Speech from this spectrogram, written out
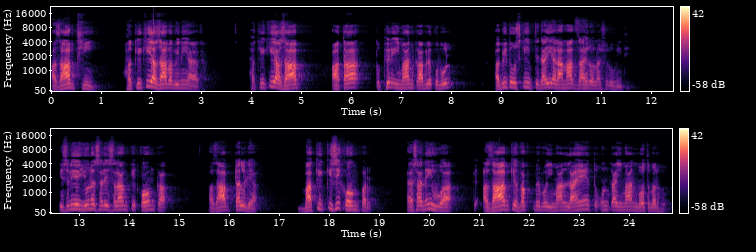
عذاب تھیں۔ حقیقی عذاب ابھی نہیں آیا تھا۔ حقیقی عذاب آتا تو پھر ایمان قابل قبول۔ ابھی تو اس کی ابتدائی علامات ظاہر ہونا شروع ہوئی تھیں۔ اس لیے یونس علیہ السلام کی قوم کا عذاب ٹل گیا۔ باقی کسی قوم پر ایسا نہیں ہوا کہ عذاب کے وقت میں وہ ایمان لائیں تو ان کا ایمان معتبر ہو۔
